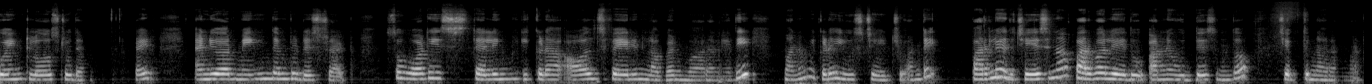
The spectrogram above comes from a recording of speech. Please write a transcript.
going close to them right and you are making them to distract so what is telling ఇక్కడ all's fair in love and war అనేది మనం ఇక్కడ యూస్ చేయొచ్చు. అంటే పర్లేదు చేసినా పర్వాలేదు అనే ఉద్దేశంతో చెప్తున్నారనమాట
